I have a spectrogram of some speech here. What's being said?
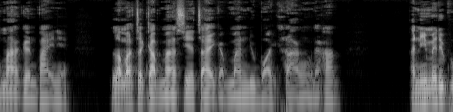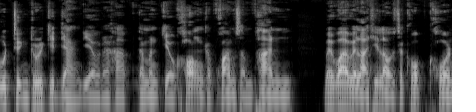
ภมากเกินไปเนี่ย เรามักจะกลับมาเสียใจกับมันอยู่บ่อยครั้งนะครับ อันนี้ไม่ได้พูดถึงธุรกิจอย่างเดียวนะครับ แต่มันเกี่ยวข้องกับความสัมพันธ์ ไม่ว่าเวลาที่เราจะคบคน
